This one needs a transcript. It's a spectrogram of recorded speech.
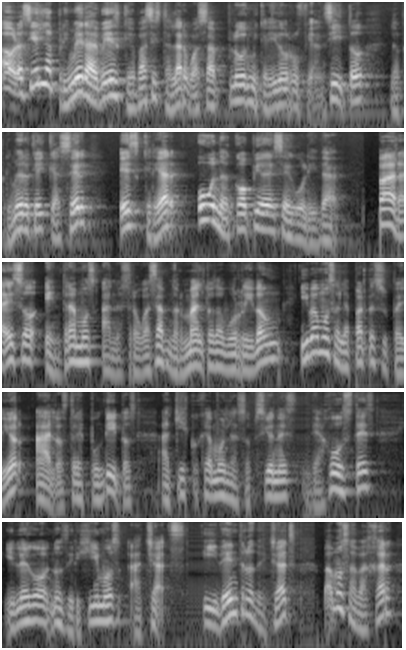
Ahora, si es la primera vez que vas a instalar WhatsApp Plus, mi querido rufiancito, lo primero que hay que hacer es crear una copia de seguridad. Para eso entramos a nuestro WhatsApp normal todo aburridón y vamos a la parte superior a los tres puntitos. Aquí escogemos las opciones de ajustes y luego nos dirigimos a chats. Y dentro de chats vamos a bajar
